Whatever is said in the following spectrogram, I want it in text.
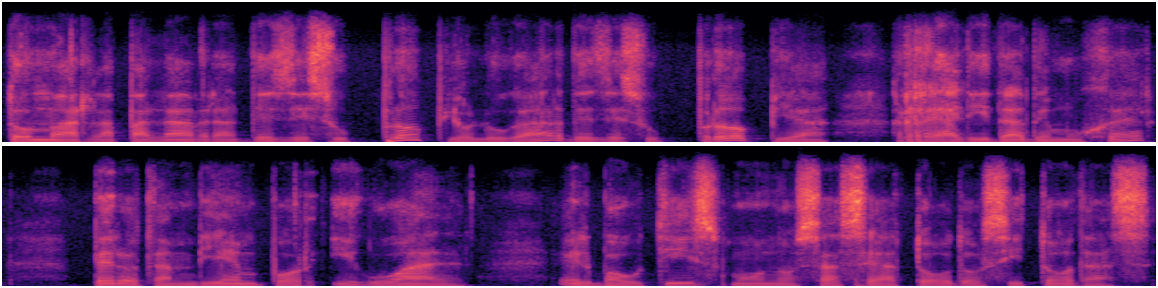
tomar la palabra desde su propio lugar, desde su propia realidad de mujer, pero también por igual. El bautismo nos hace a todos y todas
